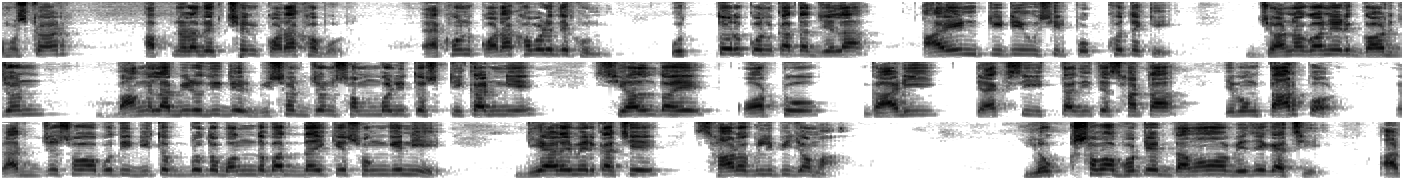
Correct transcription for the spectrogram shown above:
নমস্কার, আপনারা দেখছেন কড়া খবর। এখন কড়া খবরে দেখুন, উত্তর কলকাতা জেলা আইএনটিটিউসির পক্ষ থেকে জনগণের গর্জন, বাংলা বিরোধীদের বিসর্জন সম্বলিত স্টিকার নিয়ে শিয়ালদহে অটো, গাড়ি, ট্যাক্সি ইত্যাদিতে সাঁটা এবং তারপর রাজ্য সভাপতি ঋতব্রত বন্দ্যোপাধ্যায়কে সঙ্গে নিয়ে ডিআরএমের কাছে স্মারকলিপি জমা। লোকসভা ভোটের দামামা বেজে গেছে, আর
